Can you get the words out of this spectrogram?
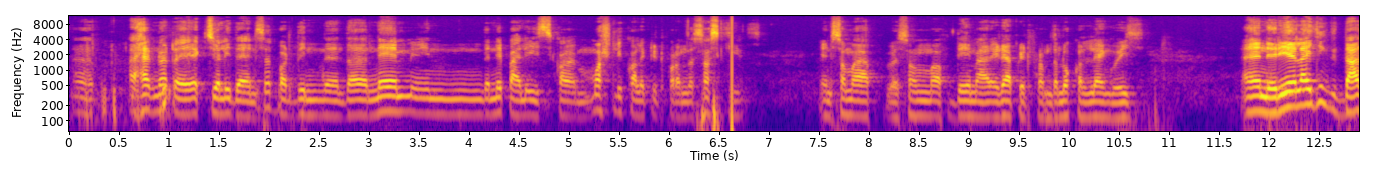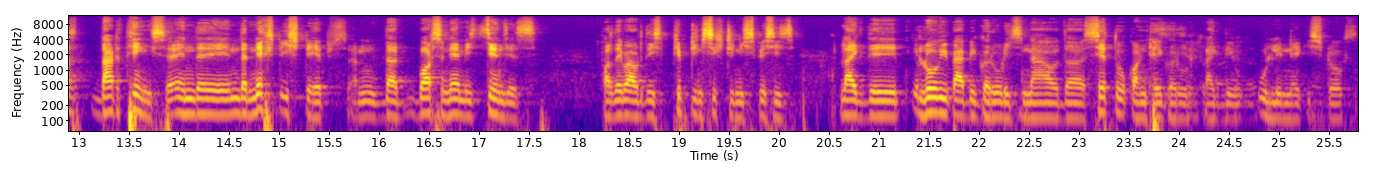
Uh, I have not uh, actually the answer, but the, the name in the Nepali is mostly collected from the Sanskrit, and some of, some of them are adapted from the local language. And realizing that that things in the in the next steps, um, the bird's name is changes for the, about these 15, 16 species, like the Lobi Papi Garud is now the Seto Kanthe Garud, like the woolly neck storks,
